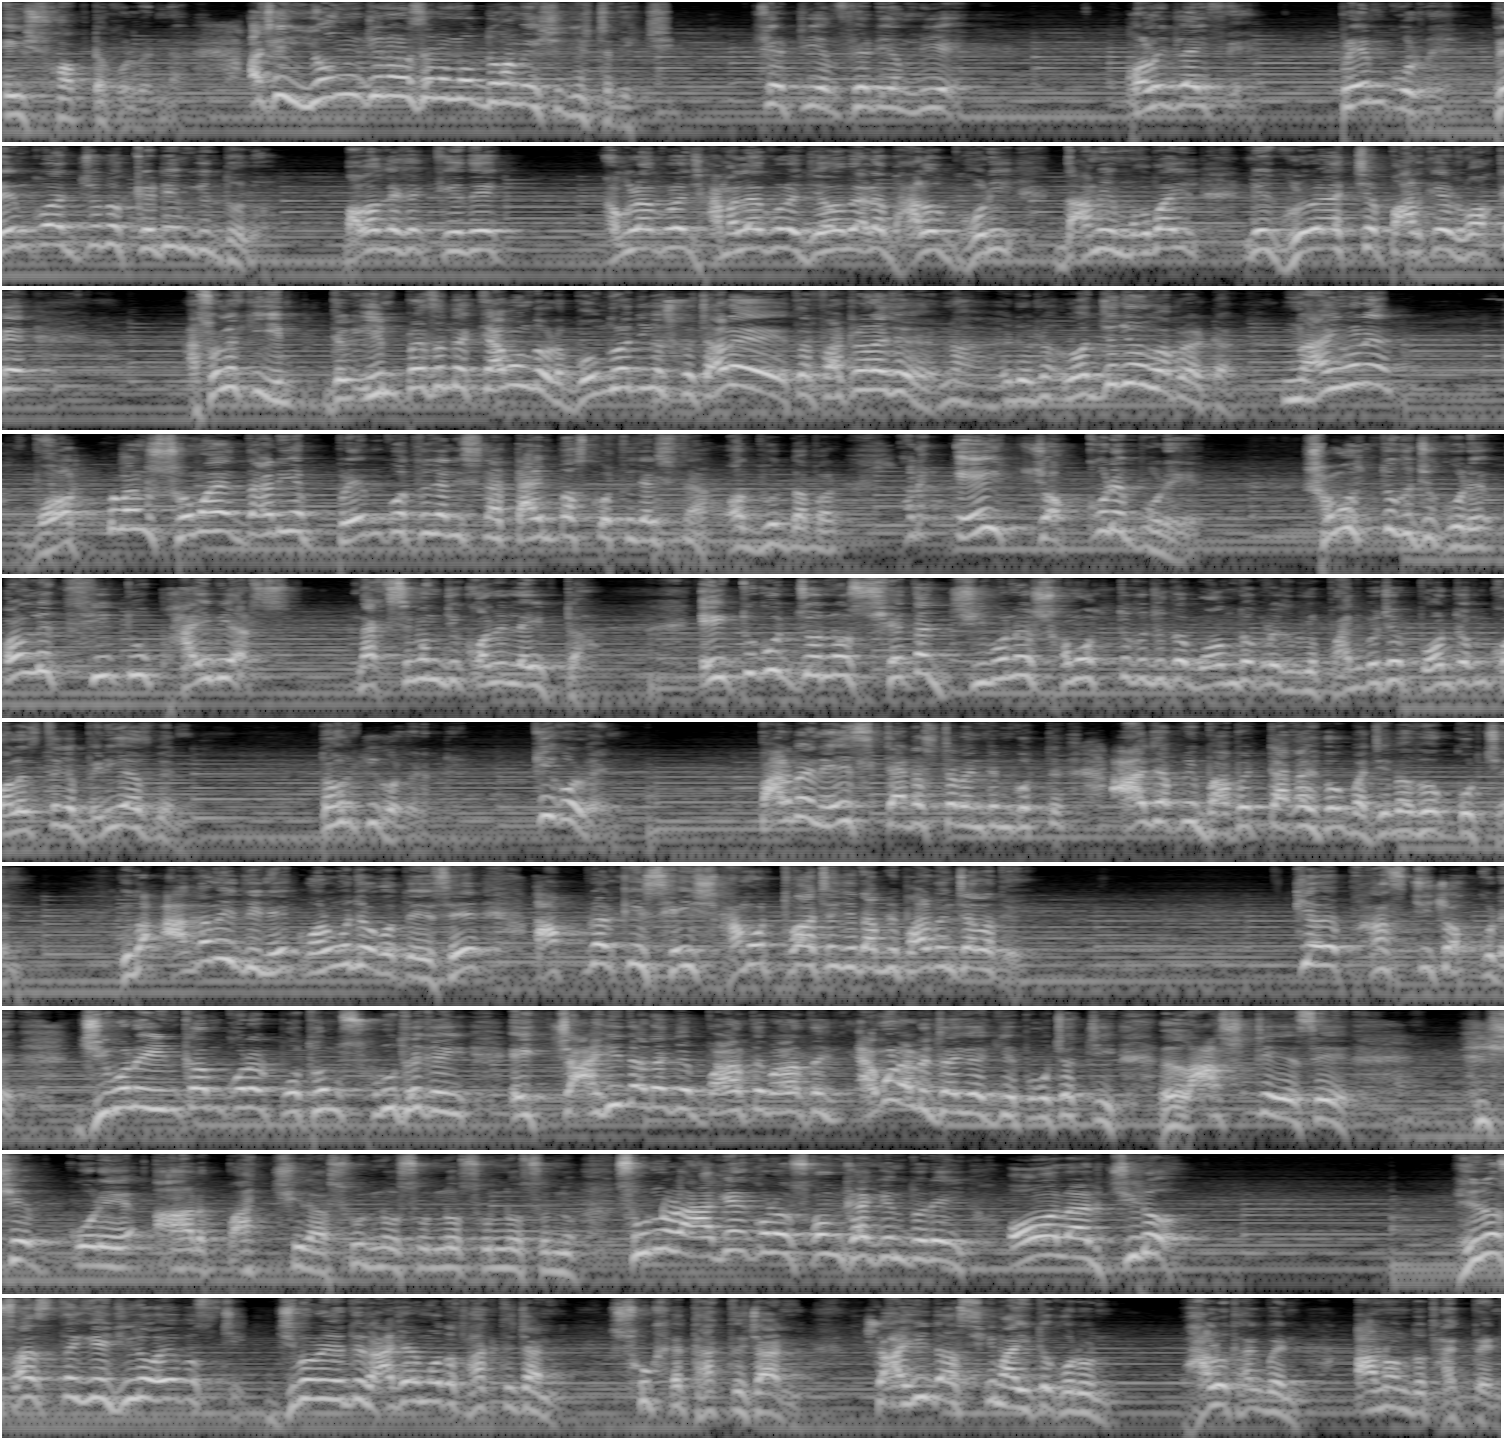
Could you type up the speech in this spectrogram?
এই সবটা করবেন না। আজকে ইয়ং জেনারেশনের মধ্যেও আমি এই জিনিসটা দেখছি। কেটিএম ফেটিএম নিয়ে কলেজ লাইফে প্রেম করবে। প্রেম করার জন্য কেটিএম কিনতে হলো। বাবা কাছে কেঁদে ঝগড়া করে, ঝামেলা করে যেভাবে একটা ভালো ঘড়ি, দামি মোবাইল নিয়ে ঘুরে বেড়াচ্ছে পার্কে, রকে। আসলে কি ইমপ্রেশনটা কেমন দৌড়ে বন্ধুরা জিজ্ঞেস করছে, আরে, তোর পার্টনার আছে? না, এটা লজ্জাজনক ব্যাপার একটা। নাই মানে? বর্তমান সময়ে দাঁড়িয়ে প্রেম করতে জানিস না টাইম পাস করতে জানিস না, অদ্ভুত ব্যাপার। আর এই চক্করে পড়ে, সমস্ত কিছু করে only three two five years maximum যে কলেজ লাইফটা এইটুকুর জন্য সে তার জীবনের সমস্ত কিছুকে বন্ধ করে দিল। পাঁচ বছর পর যখন কলেজ থেকে বেরিয়ে আসবেন তখন কী করবেন আপনি? কী করবেন? পারবেন এই স্ট্যাটাসটা মেনটেন করতে? আজ আপনি বাপের টাকায় হোক বা যেভাবে হোক করছেন। কিন্তু আগামী দিনে কর্মজগতে এসে আপনার কি সেই সামর্থ্য আছে যেটা আপনি পারবেন চালাতে? কীভাবে ফাঁসছি চক্করে জীবনে ইনকাম করার প্রথম শুরু থেকেই এই চাহিদাটাকে বাড়াতে বাড়াতে এমন একটা জায়গায় গিয়ে পৌঁছাচ্ছি লাস্টে এসে হিসেব করে আর পাচ্ছি না। শূন্য শূন্য শূন্য শূন্য। শূন্যর আগের কোনো সংখ্যা কিন্তু নেই। অল আর জিরো হিরো সাজতে গিয়ে জিরো হয়ে বসছি। জীবনে যদি রাজার মতো থাকতে চান, সুখে থাকতে চান, চাহিদা সীমায়িত করুন। ভালো থাকবেন, আনন্দ থাকবেন।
